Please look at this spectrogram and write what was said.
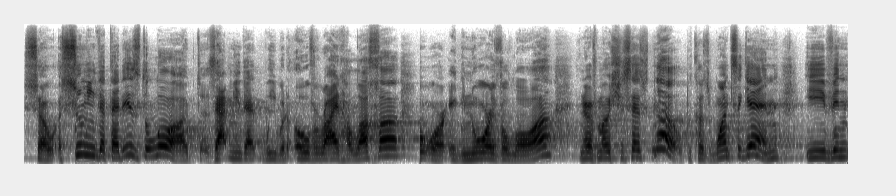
So, assuming that that is the law, does that mean that we would override halacha or ignore the law? And Rav Moshe says, no, because once again, even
